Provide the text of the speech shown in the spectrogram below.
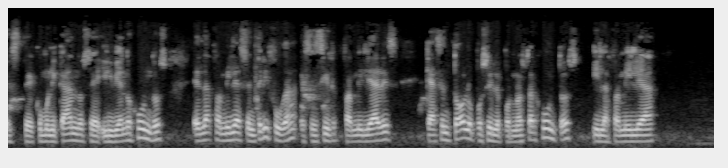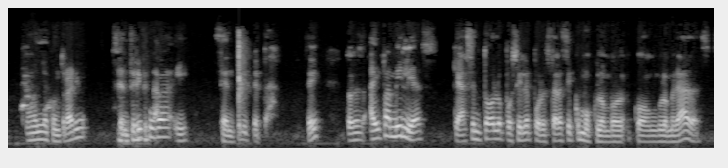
este, comunicándose y viviendo juntos, es la familia centrífuga, es decir, familiares que hacen todo lo posible por no estar juntos, y la familia, ¿cómo es lo contrario? Centrífuga y centrípeta. ¿sí? Entonces, hay familias que hacen todo lo posible por estar así como conglomeradas,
